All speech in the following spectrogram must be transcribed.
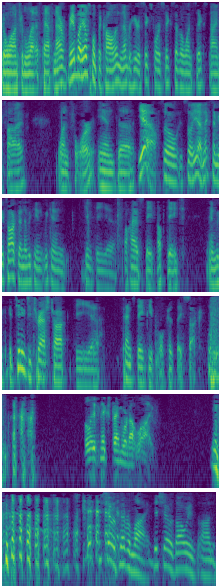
go on for the last half an hour. If anybody else wants to call in, the number here is six four six seven one six nine five one four. And uh, yeah, so so yeah, next time we talk, then we can we can give the uh, Ohio State update, and we can continue to trash talk the uh, Penn State people because they suck. Only if next time we're not live. this show is never live. This show is always on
